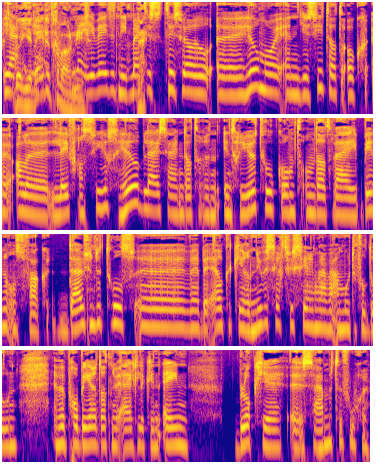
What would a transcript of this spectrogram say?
Ja, je weet het gewoon niet. Nee, je weet het niet. Maar het, is, het is wel uh, heel mooi. En je ziet dat ook uh, alle leveranciers heel blij zijn dat er een interieurtool komt. Omdat wij binnen ons vak duizenden tools. we hebben elke keer een nieuwe certificering waar we aan moeten voldoen. En we proberen dat nu eigenlijk in één blokje uh, samen te voegen.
